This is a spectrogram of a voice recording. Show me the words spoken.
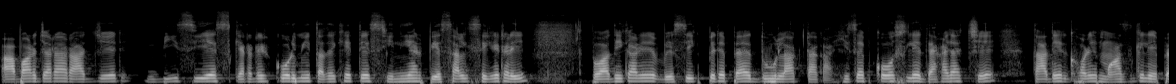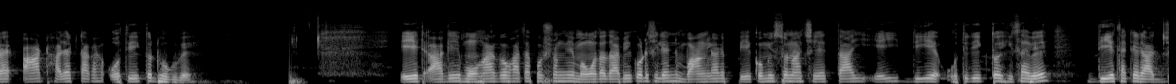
আবার যারা রাজ্যের বিসিএস ক্যাডারের কর্মী, তাদের ক্ষেত্রে সিনিয়র স্পেশাল সেক্রেটারি পদাধিকারের বেসিক পেতে প্রায় দু লাখ টাকা। হিসেব কষলে দেখা যাচ্ছে তাদের ঘরে মাস গেলে প্রায় আট হাজার টাকা অতিরিক্ত ঢুকবে। এর আগে মহার্ঘ ভাতা প্রসঙ্গে মমতা দাবি করেছিলেন, বাংলার পে কমিশন আছে, তাই এই দিয়ে অতিরিক্ত হিসাবে দিয়ে থাকে রাজ্য।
